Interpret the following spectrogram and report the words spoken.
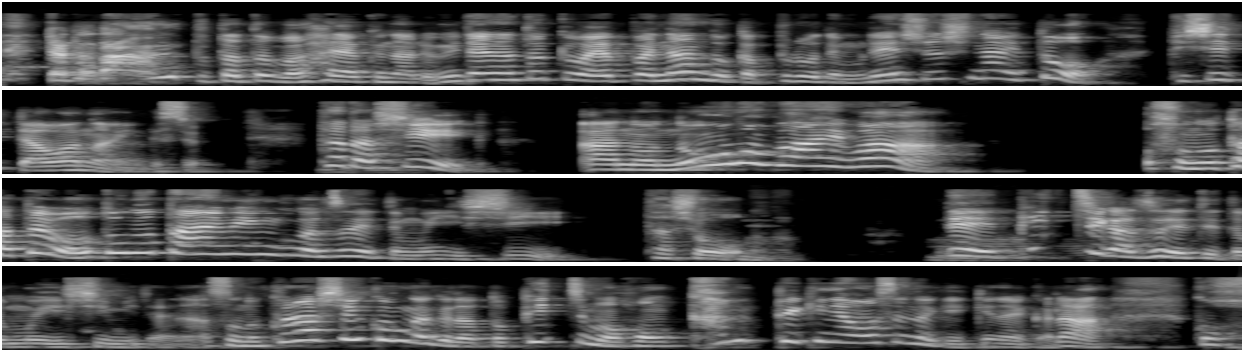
になって、ダダダンと例えば速くなるみたいな時は、やっぱり何度かプロでも練習しないと、ピシッて合わないんですよ。ただし、あの、能の場合は、その、例えば音のタイミングがずれてもいいし、多少。で、ピッチがずれててもいいし、みたいな。そのクラシック音楽だとピッチもほん完璧に合わせなきゃいけないから、こうほん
